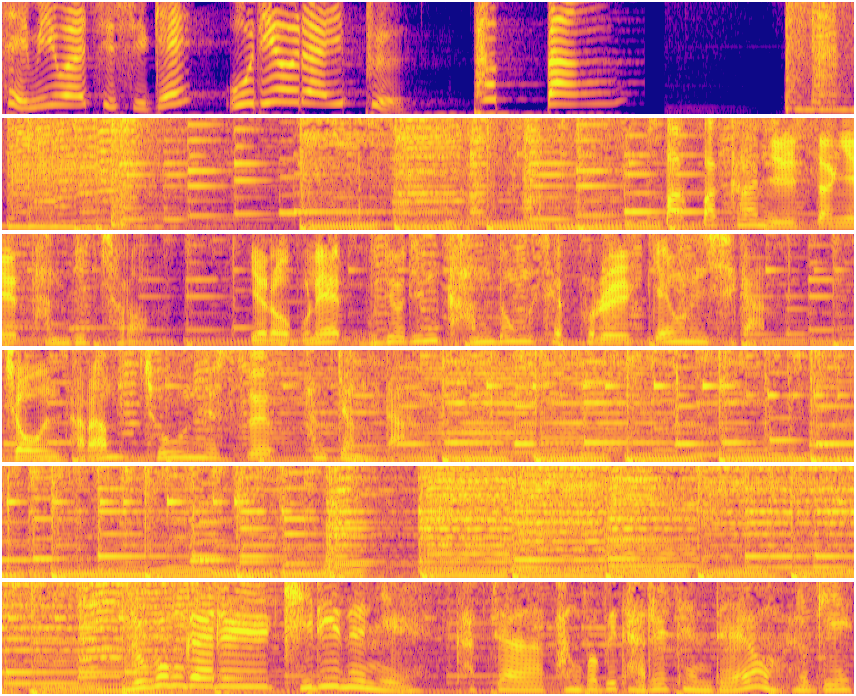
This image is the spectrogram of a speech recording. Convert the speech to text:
재미와 지식의 오디오 라이프 팟빵 빡빡한 일상의 단비처럼 여러분의 무뎌진 감동 세포를 깨우는 시간 좋은 사람 좋은 뉴스 함께합니다. 누군가를 기리는 일 각자 방법이 다를 텐데요. 여기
